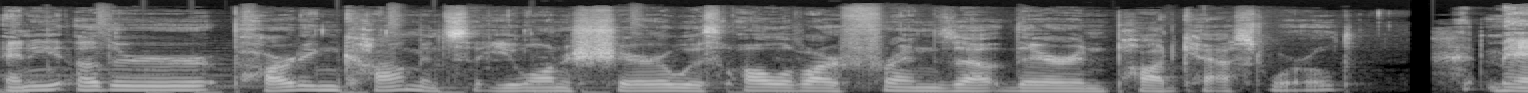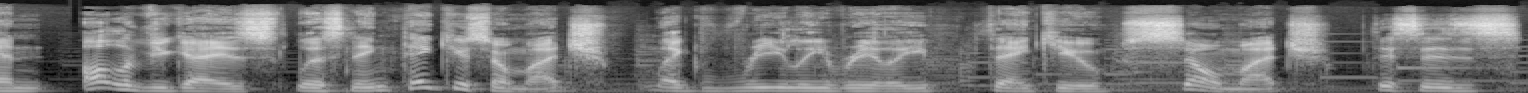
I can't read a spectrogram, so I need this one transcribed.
Any other parting comments that you want to share with all of our friends out there in podcast world? Man, all of you guys listening, thank you so much. Like, really, really, thank you so much. This is,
